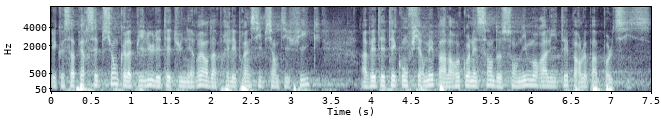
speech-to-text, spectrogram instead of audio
et que sa perception que la pilule était une erreur d'après les principes scientifiques avait été confirmée par la reconnaissance de son immoralité par le pape Paul VI.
